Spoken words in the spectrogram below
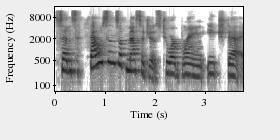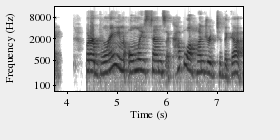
sends thousands of messages to our brain each day, but our brain only sends a couple of hundred to the gut.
